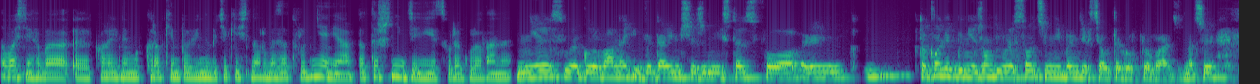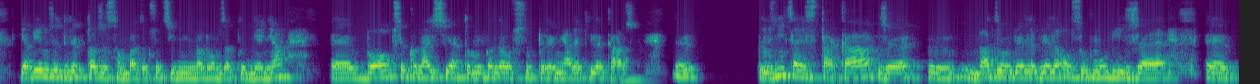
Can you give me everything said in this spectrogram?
No właśnie, chyba e, kolejnym krokiem powinny być jakieś normy zatrudnienia. To też nigdzie nie jest uregulowane. nie jest uregulowane i wydaje mi się, że ministerstwo, k- ktokolwiek by nie rządził w resorcie, nie będzie chciał tego wprowadzić. Znaczy, ja wiem, że dyrektorzy są bardzo przeciwni normom zatrudnienia, y, bo przekonali się, jak to wyglądało wśród pielęgniarek i lekarzy. Różnica jest taka, że y, bardzo wiele, wiele osób mówi, że y,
